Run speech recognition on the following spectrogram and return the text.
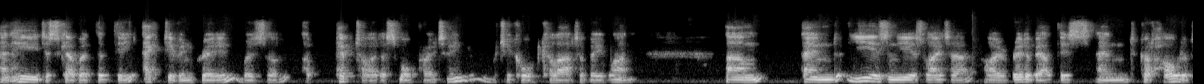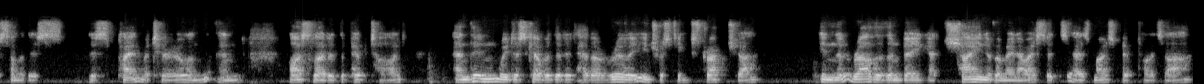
And he discovered that the active ingredient was a, a peptide, a small protein, which he called Kalata B1. Um, and years and years later, I read about this and got hold of some of this this plant material and, and isolated the peptide. And then we discovered that it had a really interesting structure in that rather than being a chain of amino acids, as most peptides are,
